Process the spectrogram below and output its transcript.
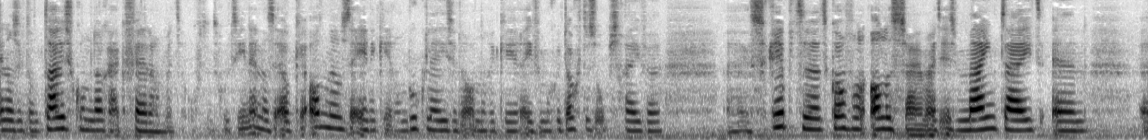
en als ik dan thuis kom, dan ga ik verder met de ochtendroutine. En dat is elke keer anders. De ene keer een boek lezen, de andere keer even mijn gedachten opschrijven. Uh, scripten, het kan van alles zijn, maar het is mijn tijd. En uh,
